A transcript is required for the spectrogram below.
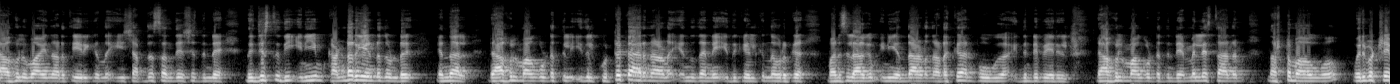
രാഹുലുമായി നടത്തിയിരിക്കുന്ന ഈ ശബ്ദ സന്ദേശത്തിന്റെ നിജസ്ഥിതി ഇനിയും കണ്ടറിയേണ്ടതുണ്ട്. എന്നാൽ രാഹുൽ മാങ്കൂട്ടത്തിൽ ഇതിൽ കുറ്റക്കാരനാണ് എന്ന് തന്നെ ഇത് കേൾക്കുന്നവർക്ക് മനസ്സിലാകും. ഇനി എന്താണ് നടക്കാൻ പോവുക ഇതിന്റെ പേരിൽ? രാഹുൽ മാങ്കൂട്ടത്തിന്റെ എം എൽ എ സ്ഥാനം നഷ്ടമാകുമോ ഒരുപക്ഷെ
